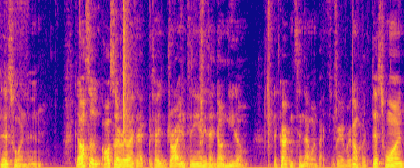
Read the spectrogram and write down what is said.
this one in. They also also realize that if I draw into any of these, I don't need them. The card can send that one back to the grave. We're gonna put this one.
